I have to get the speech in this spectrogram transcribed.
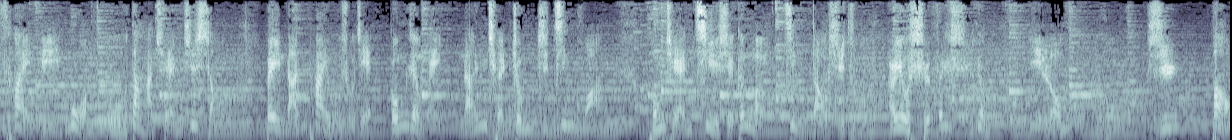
蔡、李、莫五大拳之首，被南派武术界公认为南拳中之精华。洪拳气势更猛，劲道十足，而又十分实用，以龙、虎、狮、豹、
